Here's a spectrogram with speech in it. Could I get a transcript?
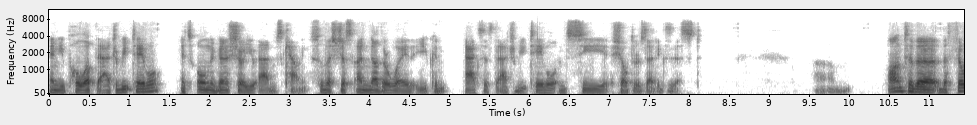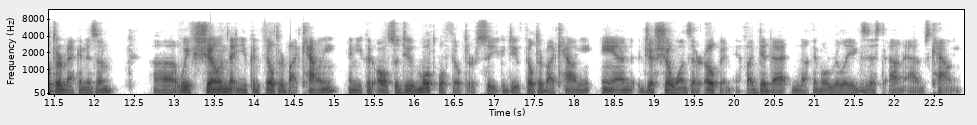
and you pull up the attribute table, it's only going to show you Adams County. So that's just another way that you can access the attribute table and see shelters that exist. Um, onto the, the filter mechanism, uh, we've shown that you can filter by county and you could also do multiple filters. So you could do filter by county and just show ones that are open. If I did that, nothing will really exist out in Adams County.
